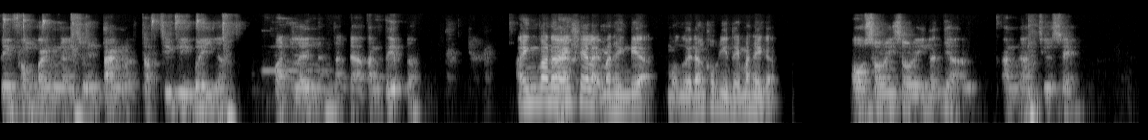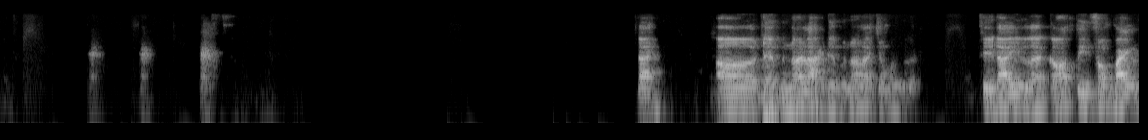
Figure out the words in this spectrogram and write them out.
Tiên Phong Bank đang xuống tăng thậm chí VB nè bật lên thành đà tăng tiếp rồi anh Văn ơi à. anh share lại màn hình đi ạ. Mọi người đang không nhìn thấy màn hình ạ. Oh sorry sorry nãy giờ anh anh chưa xem đây. Uh, để mình nói lại để mình nói lại cho mọi người. Thì đây là có tin phong banh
